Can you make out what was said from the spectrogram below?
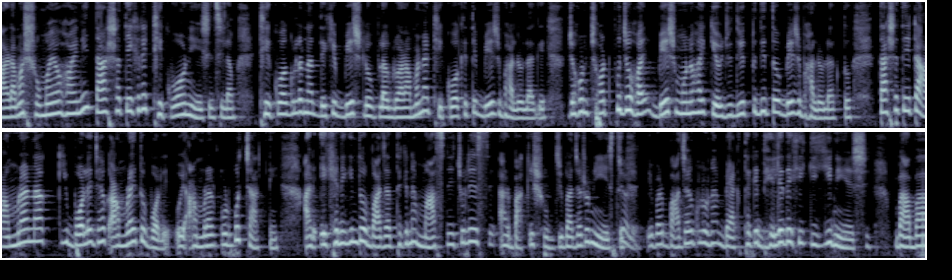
আর আমার সময়ও হয়নি। তার সাথে এখানে ঠেকুয়াও নিয়ে এসেছিলাম। ঠেকুয়াগুলো না দেখে বেশ লোভ লাগল আর আমার না ঠেকুয়া খেতে বেশ ভালো লাগে। যখন ছট পুজো হয়, বেশ মনে হয় কেউ যদি একটু দিত, বেশ ভালো লাগতো। তার সাথে এটা আমরা না কি বলে? যাই হোক, আমরাই তো বলে। ওই আমরার করব চাটনি। আর এখানে কিন্তু ওর বাজার থেকে না মাছ নিয়ে চলে এসছে আর বাকি সবজি বাজারও নিয়ে এসছে। এবার বাজারগুলো না ব্যাগ থেকে ঢেলে দেখি কি কি নিয়ে এসে। বাবা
